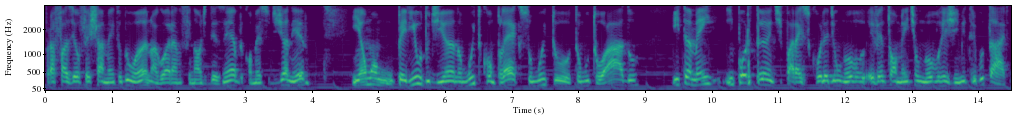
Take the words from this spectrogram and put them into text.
para fazer o fechamento do ano, agora no final de dezembro, começo de janeiro. E é um, período de ano muito complexo, muito tumultuado e também importante para a escolha de um novo, eventualmente um novo regime tributário.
